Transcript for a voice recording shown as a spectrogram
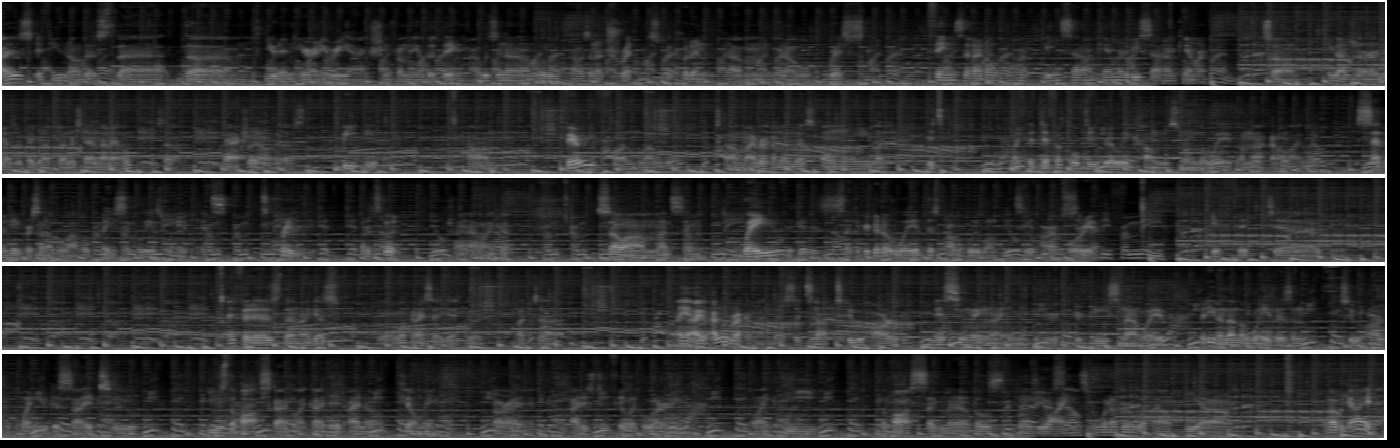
apologize if you noticed that the um, you didn't hear any reaction from the other thing. I was in a little, I was in a trip, so I couldn't, um, you know, risk things that I don't want being said on camera to be said on camera. So you guys are, you guys are big enough to understand that. I hope. So actually onto this, BEATDEMON. Um, very fun level. Um, I recommend this only like it's like the difficulty really comes from the wave. I'm not gonna lie, like 70% of the level basically is wave. It's it's crazy, but it's good. I like it. So um, let's see. Wave is like if you're good at wave, this probably won't be too hard for you. If it uh, if it is, then I guess yeah, what can I say? Get good, but. Uh, I, I, I would recommend this. It's not too hard, assuming that you're, you're decent at wave. But even then, the wave isn't too hard when you decide to use the boss guide like I did. I know, kill me. Alright, I just do feel like learning, like the the boss segment of those those lines or whatever without the uh, without the guide,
